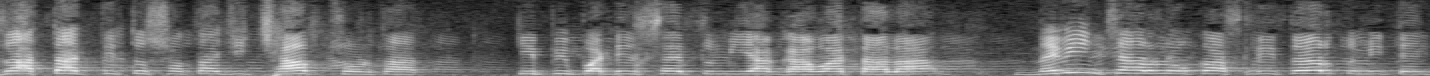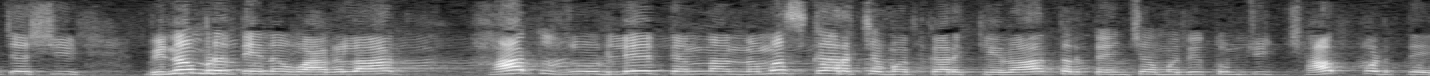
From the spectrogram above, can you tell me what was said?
जातात तिथं स्वतःची छाप सोडतात. के पी पाटील साहेब तुम्ही या गावात आला. नवीन चार लोक असली तर तुम्ही त्यांच्याशी विनम्रतेनं वागलात. हात जोडले त्यांना नमस्कार चमत्कार केला तर त्यांच्यामध्ये तुमची छाप पडते.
